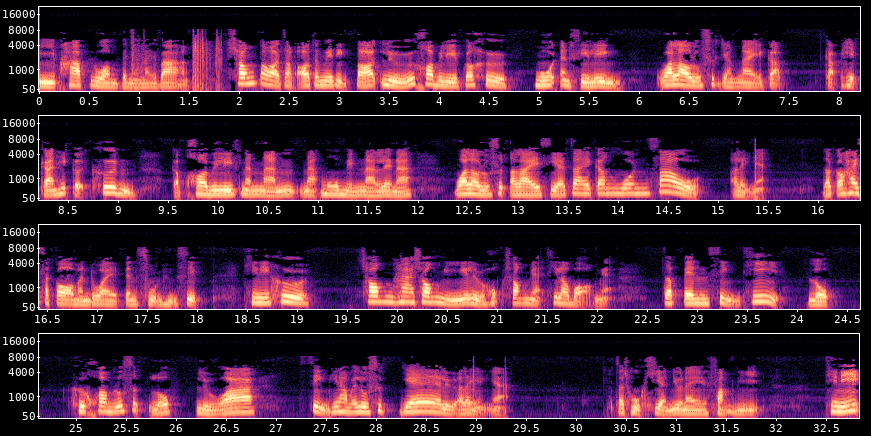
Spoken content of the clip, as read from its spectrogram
มีภาพรวมเป็นยังไงบ้าง ช่องต่อจาก automatic thought หรือ core belief ก็คือ mood and feeling ว่าเรารู้สึกยังไงกับกับเหตุการณ์ที่เกิดขึ้นกับ core belief นั้นๆณโมเมนต์นั้นเลยนะ ว่าเรารู้สึกอะไรเสียใจกังวลเศร้าอะไรเงี้ยแล้วก็ให้สกอร์มันด้วยเป็นศูนย์ถึงสิบทีนี้คือช่องห้าช่องนี้หรือหกช่องเนี่ยที่เราบอกเนี่ย จะเป็นสิ่งที่ลบ คือความรู้สึกลบหรือว่าสิ่งที่ทำให้รู้สึกแย่หรืออะไรอย่างเงี้ย จะถูกเขียนอยู่ในฝั่งนี้ ทีนี้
